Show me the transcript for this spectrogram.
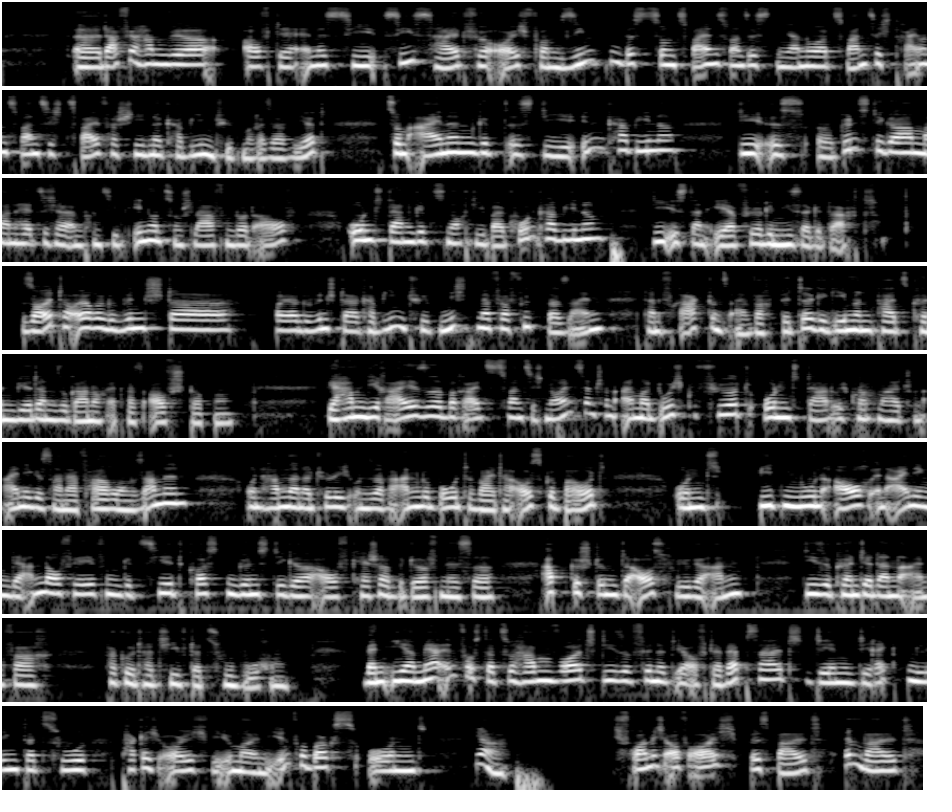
Äh, dafür haben wir auf der MSC Seaside für euch vom 7. bis zum 22. Januar 2023 zwei verschiedene Kabinentypen reserviert. Zum einen gibt es die Innenkabine, die ist äh, günstiger, man hält sich ja im Prinzip eh nur zum Schlafen dort auf. Und dann gibt es noch die Balkonkabine, die ist dann eher für Genießer gedacht. Sollte eure gewünschte, euer gewünschter Kabinentyp nicht mehr verfügbar sein, dann fragt uns einfach bitte. Gegebenenfalls können wir dann sogar noch etwas aufstocken. Wir haben die Reise bereits 2019 schon einmal durchgeführt und dadurch konnten wir halt schon einiges an Erfahrungen sammeln und haben dann natürlich unsere Angebote weiter ausgebaut und bieten nun auch in einigen der Anlaufhäfen gezielt kostengünstige auf Cacher-Bedürfnisse abgestimmte Ausflüge an. Diese könnt ihr dann einfach fakultativ dazu buchen. Wenn ihr mehr Infos dazu haben wollt, diese findet ihr auf der Website. Den direkten Link dazu packe ich euch wie immer in die Infobox. Und ja, ich freue mich auf euch. Bis bald im Wald.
